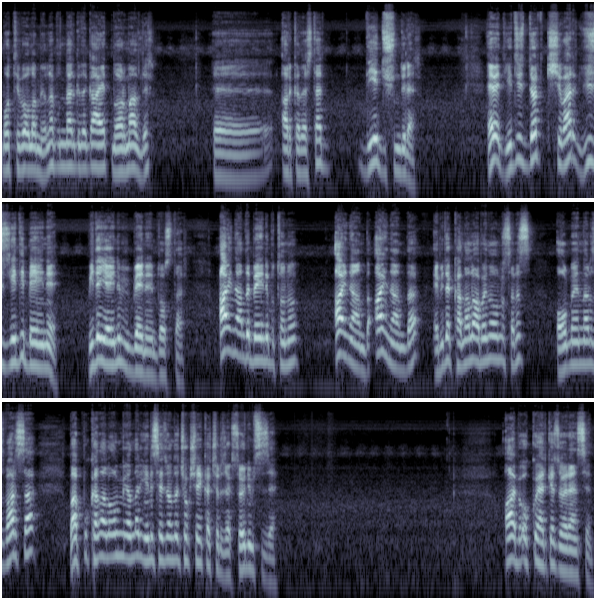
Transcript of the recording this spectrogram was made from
motive olamıyorlar. Bunlar da gayet normaldir ee, arkadaşlar diye düşündüler. Evet 704 kişi var, 107 beğeni. Bir de yayını bir beğenelim dostlar. Aynı anda beğeni butonu, aynı anda, aynı anda. E bir de kanala abone olursanız, olmayanlarınız varsa, bak bu kanal olmayanlar yeni sezonda çok şey kaçıracak, söyleyeyim size. Abi oku herkes öğrensin.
